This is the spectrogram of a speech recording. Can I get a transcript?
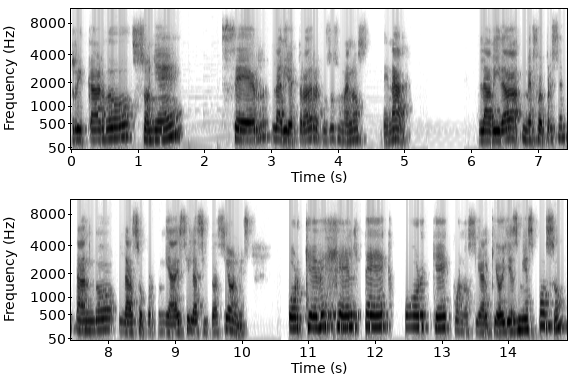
Ricardo, soñé ser la directora de recursos humanos de nada. La vida me fue presentando las oportunidades y las situaciones. ¿Por qué dejé el TEC? Porque conocí al que hoy es mi esposo,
